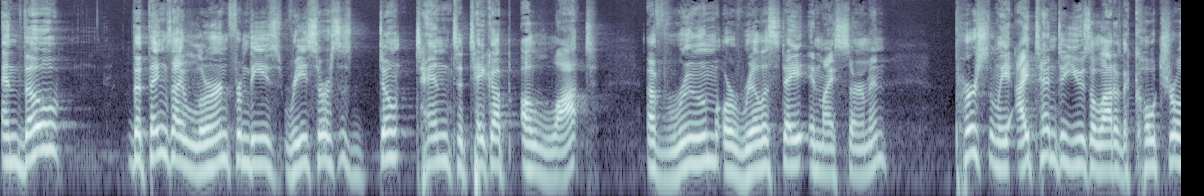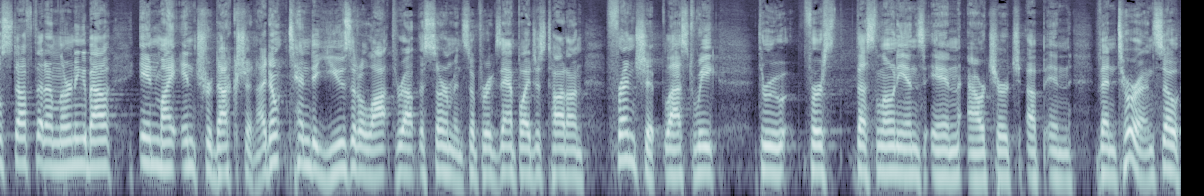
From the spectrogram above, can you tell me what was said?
And though the things I learn from these resources don't tend to take up a lot of room or real estate in my sermon, personally, I tend to use a lot of the cultural stuff that I'm learning about in my introduction. I don't tend to use it a lot throughout the sermon. So, for example, I just taught on friendship last week through First Thessalonians in our church up in Ventura. And so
